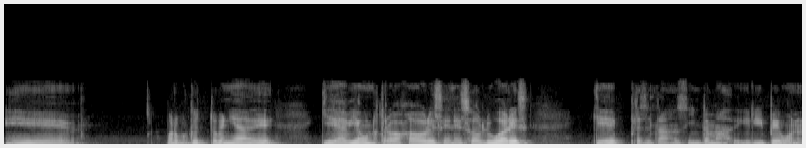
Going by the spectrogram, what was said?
eh, bueno, porque esto venía de que había unos trabajadores en esos lugares que presentaban síntomas de gripe, bueno,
